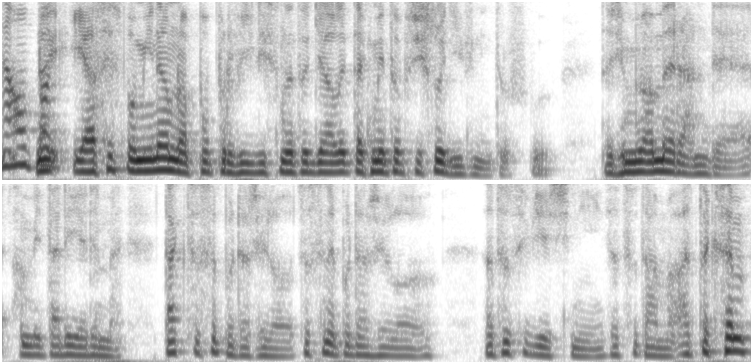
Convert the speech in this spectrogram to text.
Naopak... No, já si vzpomínám na poprvé, když jsme to dělali, tak mi to přišlo divný trošku. Takže my máme rande a my tady jedeme. Tak, co se podařilo, co se nepodařilo, za co si vděčný, za co tam. A tak jsem,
